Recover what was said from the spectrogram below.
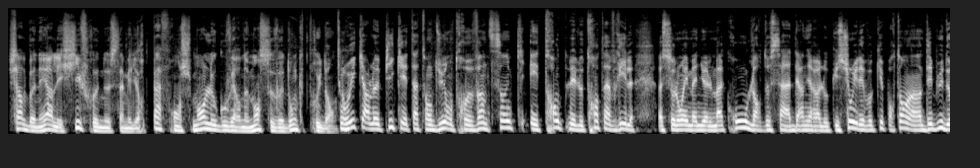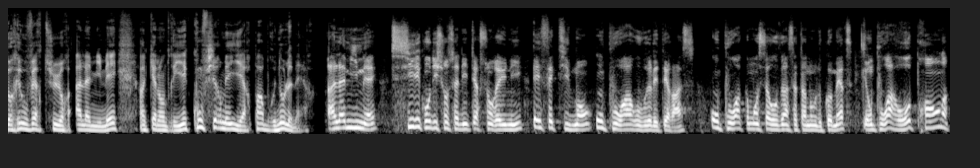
Charles Bonner, les chiffres ne s'améliorent pas franchement. Le gouvernement se veut donc prudent. Oui, car le pic est attendu entre 25 et 30 et le 30 avril, selon Emmanuel Macron. Lors de sa dernière allocution, il évoquait pourtant un début de réouverture à la mi-mai, un calendrier confirmé hier par Bruno Le Maire à la mi-mai, si les conditions sanitaires sont réunies, effectivement, on pourra rouvrir les terrasses, on pourra commencer à ouvrir un certain nombre de commerces et on pourra reprendre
